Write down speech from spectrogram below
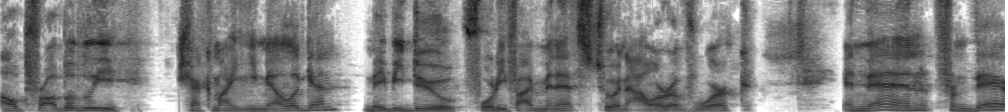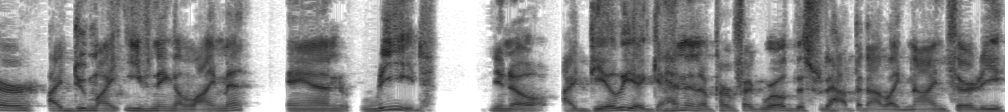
I'll probably check my email again, maybe do 45 minutes to an hour of work. And then from there, I do my evening alignment and read. You know, ideally, again, in a perfect world, this would happen at like 9 30,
